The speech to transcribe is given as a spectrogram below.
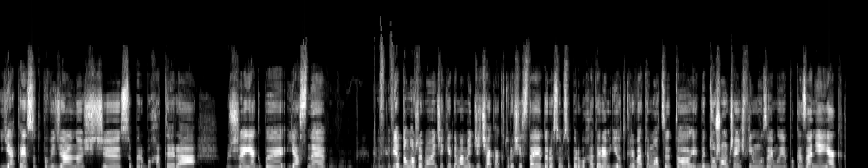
jaka jest odpowiedzialność e, superbohatera, że jakby jasne, wiadomo, że w momencie, kiedy mamy dzieciaka, który się staje dorosłym superbohaterem i odkrywa te moce, to jakby dużą część filmu zajmuje pokazanie, jak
